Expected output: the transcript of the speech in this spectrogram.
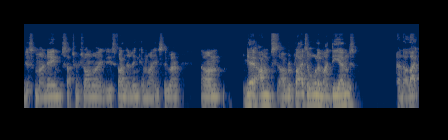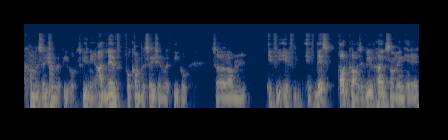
just my name, Sachin Sharma. You just find the link in my Instagram. Um, yeah, I'm. I've replied to all of my DMs, and I like conversation with people. Excuse me, I live for conversation with people. So um, if if if this podcast, if you've heard something here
